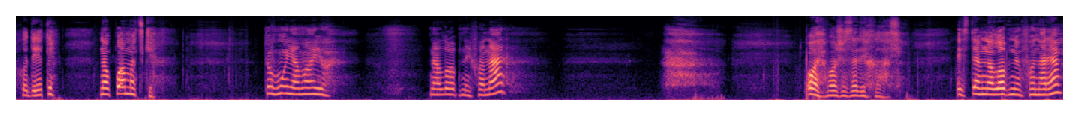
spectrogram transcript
ходити навпомацьки. Тому я маю налобний фонар. Ой, боже, задихалася. І з тим налобним фонарем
